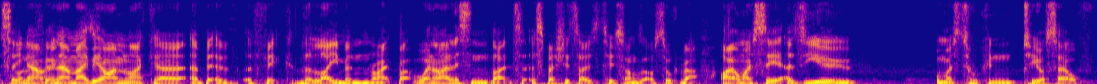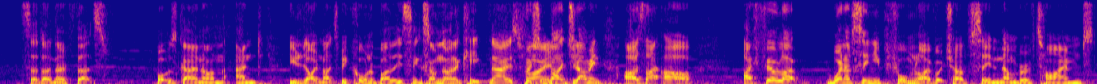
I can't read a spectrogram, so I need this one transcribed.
See now, now maybe I'm like a, a bit of a thick the layman, right? But when I listen, like to, especially to those two songs that I was talking about, I almost see it as you almost talking to yourself. So I don't know if that's what was going on, and you don't like to be cornered by these things. So I'm not going to keep no it's pushing. fine But do you know what I mean? I was like, oh, I feel like when I've seen you perform live, which I've seen a number of times.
